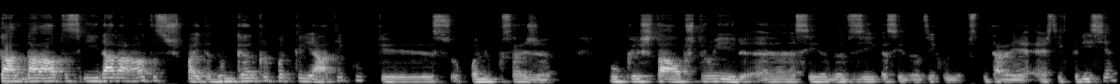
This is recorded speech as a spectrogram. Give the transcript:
dada, dada alta, e dada a alta suspeita de um cancro pancreático, que suponho que seja o que está a obstruir a saída da, vesícula, a saída da vesícula e a precipitar esta icterícia,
